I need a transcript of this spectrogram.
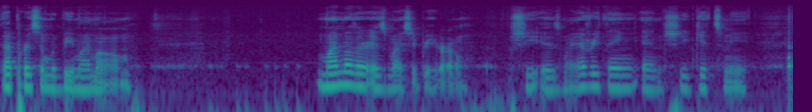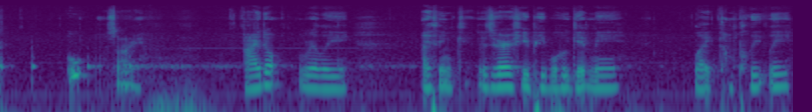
That person would be my mom. My mother is my superhero. She is my everything and she gets me. Oh, sorry. I don't really. I think there's very few people who get me like completely,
